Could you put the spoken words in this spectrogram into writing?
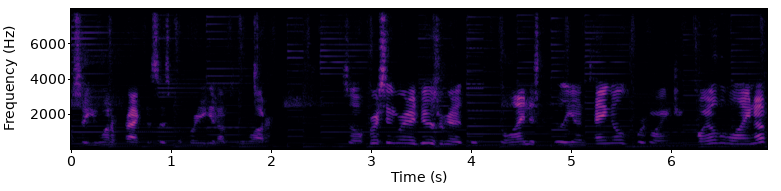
so you want to practice this before you get up to the water. So first thing we're going to do is we're going to, the line is completely untangled. We're going to coil the line up.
